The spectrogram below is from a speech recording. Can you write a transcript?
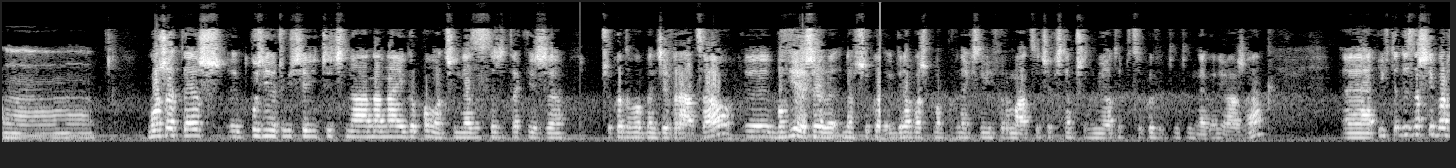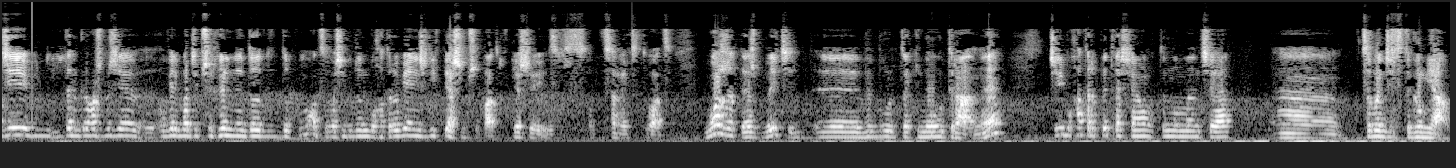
mm, może też później oczywiście liczyć na, na, na jego pomoc, czyli na zasadzie takiej, że przykładowo będzie wracał, y, bo wie, że na przykład grabarz ma pewne jakieś informacje, czy jakieś tam przedmioty, czy cokolwiek innego, nieważne. E, I wtedy znacznie bardziej, ten grabarz będzie o wiele bardziej przychylny do, do pomocy właśnie temu bohaterowi, aniżeli w pierwszym przypadku, w pierwszej z opisanych sytuacji. Może też być y, wybór taki neutralny, Czyli bohater pyta się w tym momencie, e, co będzie z tego miał,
